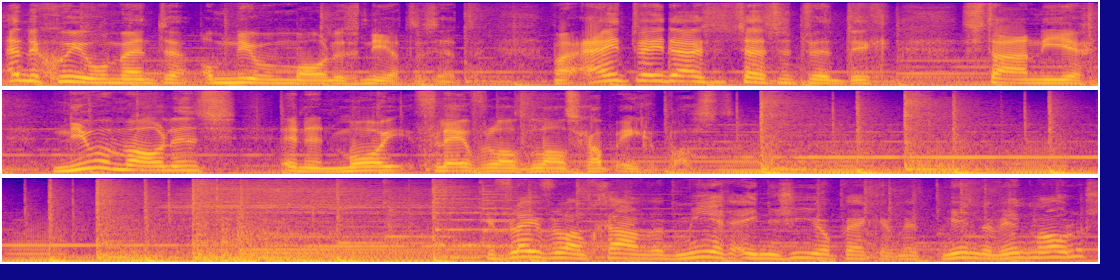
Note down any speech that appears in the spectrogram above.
en de goede momenten om nieuwe molens neer te zetten. Maar eind 2026 staan hier nieuwe molens in een mooi Flevolands landschap ingepast. Flevoland gaan we meer energie opwekken met minder windmolens.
